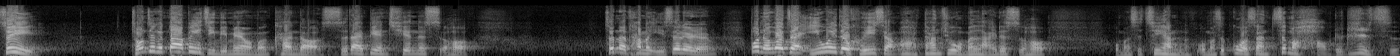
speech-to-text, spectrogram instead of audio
所以，从这个大背景里面，我们看到时代变迁的时候，真的，他们以色列人不能够再一味的回想啊，当初我们来的时候，我们是这样，我们是过上这么好的日子。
